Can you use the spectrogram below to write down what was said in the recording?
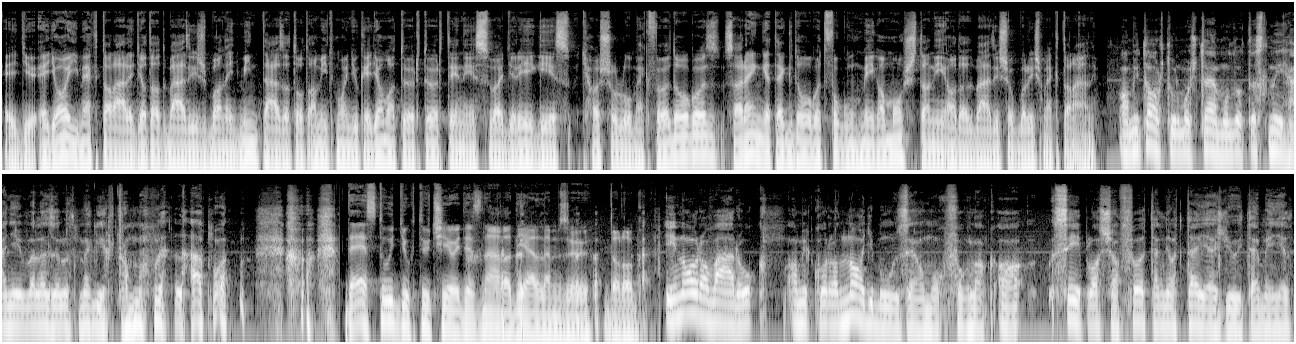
egy, egy AI megtalál egy adatbázisban egy mintázatot, amit mondjuk egy amatőr történész, vagy régész, vagy hasonló meg földolgoz, szóval rengeteg dolgot fogunk még a mostani adatbázisokból is megtalálni. Amit Artur most elmondott, ezt néhány évvel ezelőtt megírtam novellában. De ezt tudjuk, Tücsi, hogy ez nálad jellemző dolog. Én arra várok, amikor a nagy múzeumok fognak a szép lassan föltenni a teljes gyűjteményét.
